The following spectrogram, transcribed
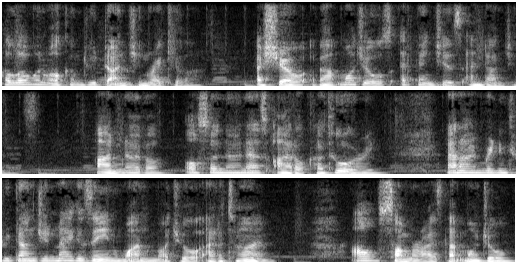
Hello and welcome to Dungeon Regular, a show about modules, adventures, and dungeons. I'm Nova, also known as Idle Cartulary, and I'm reading through Dungeon Magazine one module at a time. I'll summarize that module,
